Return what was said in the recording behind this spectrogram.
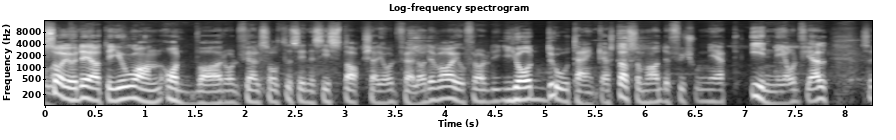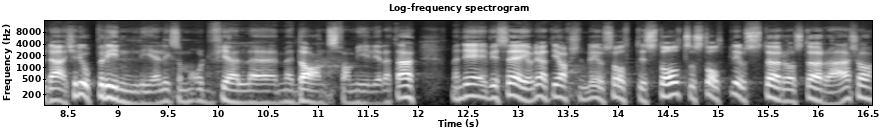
så, jo det at Johan Oddvar Oddfjell solgte sine siste aksjer i Oddfjell. og Det var jo fra JO Tankers da, som hadde fusjonert inn i Oddfjell. Så det er ikke det opprinnelige liksom, Oddfjell eh, med Dans familie, dette her. Men det, vi ser jo det at de aksjene blir jo solgt til Stolt, så Stolt blir jo større og større her. så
